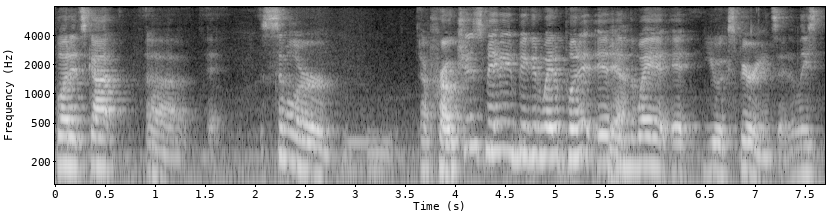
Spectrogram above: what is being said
but it's got uh, similar approaches. Maybe would be a good way to put it. in Yeah. in the way it, it you experience it, at least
